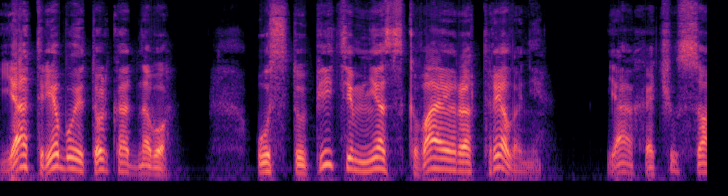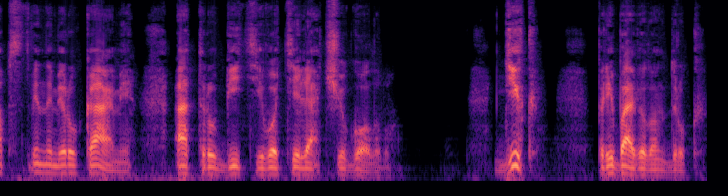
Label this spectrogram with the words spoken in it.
Я требую только одного. Уступите мне Сквайра Трелани. Я хочу собственными руками отрубить его телячью голову. Дик, прибавил он вдруг,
